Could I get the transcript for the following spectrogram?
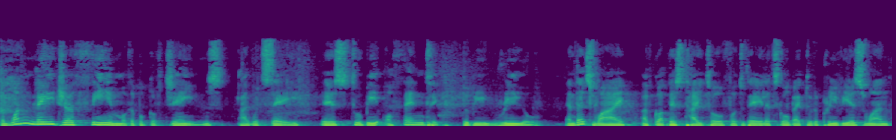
but one major theme of the book of James, I would say, is to be authentic, to be real. And that's why I've got this title for today. Let's go back to the previous one.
